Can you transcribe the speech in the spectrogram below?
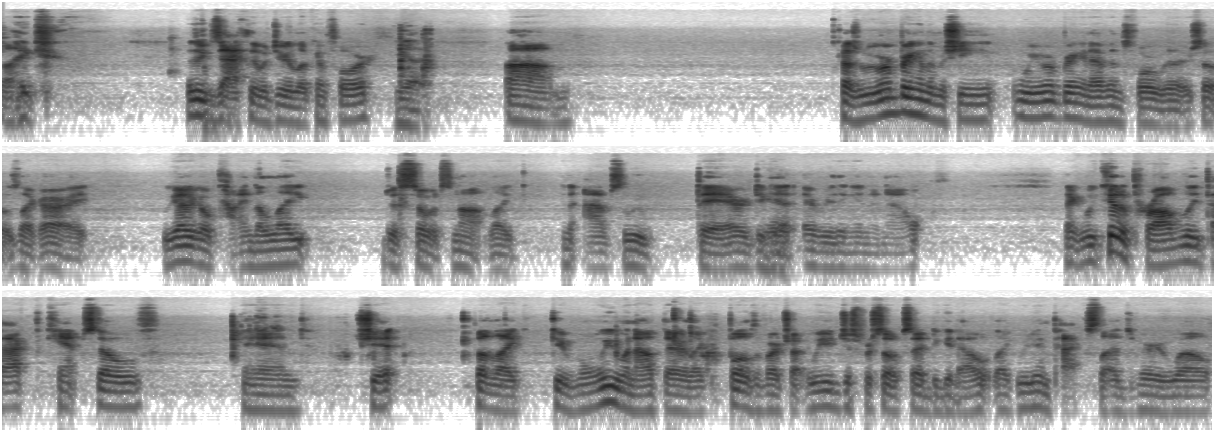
Like, it's exactly what you're looking for. yeah. Um, because we weren't bringing the machine, we weren't bringing Evans four wheeler, so it was like, all right, we got to go kind of light, just so it's not like an absolute bear to Yeah. get everything in and out. Like we could have probably packed the camp stove and shit, but like, dude, when we went out there, like both of our truck, we just were so excited to get out. Like we didn't pack sleds very well.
